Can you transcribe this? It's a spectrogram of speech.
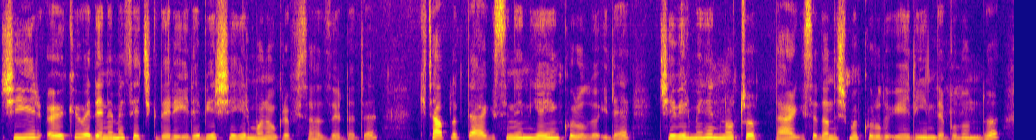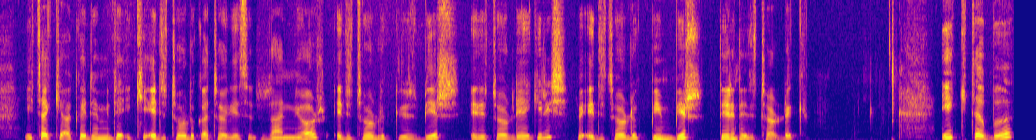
Şiir, öykü ve deneme seçkileriyle bir şehir monografisi hazırladı. Kitaplık Dergisi'nin yayın kurulu ile Çevirmenin Notu Dergisi danışma kurulu üyeliğinde bulundu. İtaki Akademi'de iki editörlük atölyesi düzenliyor. Editörlük 101, editörlüğe giriş ve editörlük 1001, derin editörlük. İlk kitabı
